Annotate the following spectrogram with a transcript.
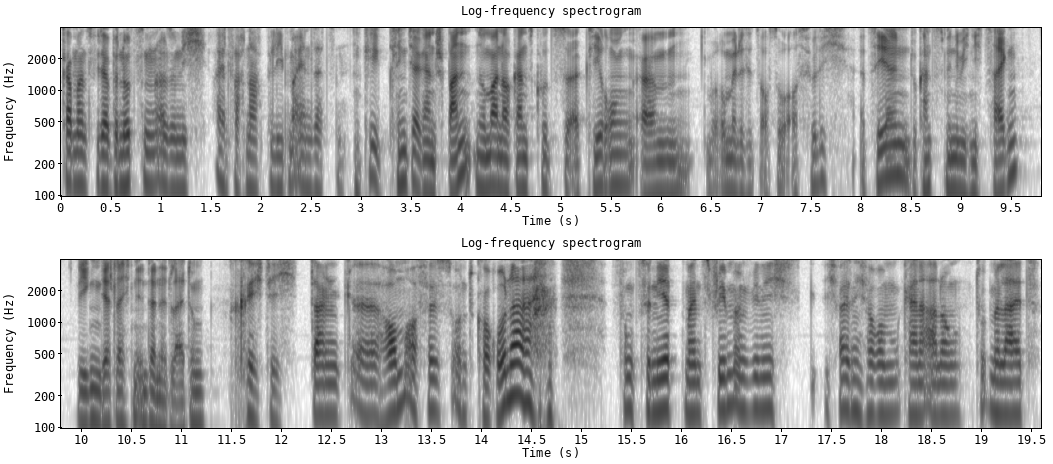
kann man es wieder benutzen, also nicht einfach nach Belieben einsetzen. Okay, klingt ja ganz spannend. Nur mal noch ganz kurz zur Erklärung, ähm, warum wir das jetzt auch so ausführlich erzählen. Du kannst es mir nämlich nicht zeigen, wegen der schlechten Internetleitung. Richtig, dank äh, Homeoffice und Corona funktioniert mein Stream irgendwie nicht. Ich weiß nicht warum, keine Ahnung, tut mir leid.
